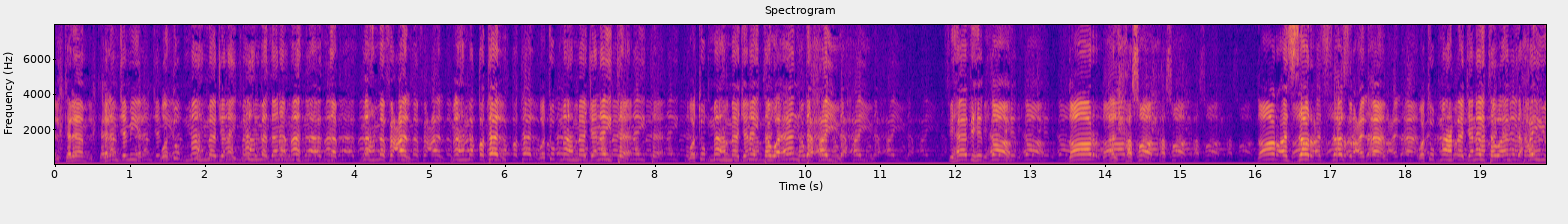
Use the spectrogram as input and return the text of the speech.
الكلام كلام جميل. وتب مهما جنيت. مهما ذنب مهما أذنب مهما فعلت. مهما قتلت وتب مهما جنيت وتب مهما جنيت وأنت حي. في هذه الدار دار الحصاد. دار الزرع تزرع الآن. وتب مهما جنيت وأنت حي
